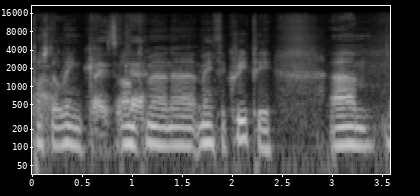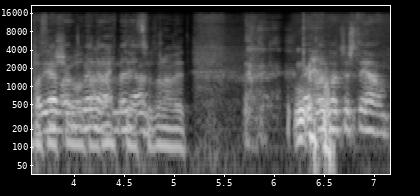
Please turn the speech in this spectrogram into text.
post o link, right, okay. ond mae'n uh, meitha creepy. Um, Beth eisiau fod ar Reddit oedd hwnna fyd. Mae'n just iawn,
